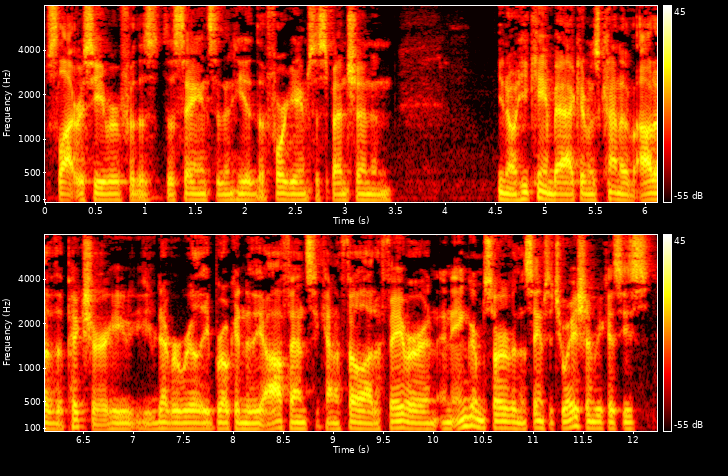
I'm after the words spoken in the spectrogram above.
slot receiver for the, the Saints, and then he had the four game suspension and you know, he came back and was kind of out of the picture. He, he never really broke into the offense. He kind of fell out of favor. And, and Ingram's sort of in the same situation because he's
